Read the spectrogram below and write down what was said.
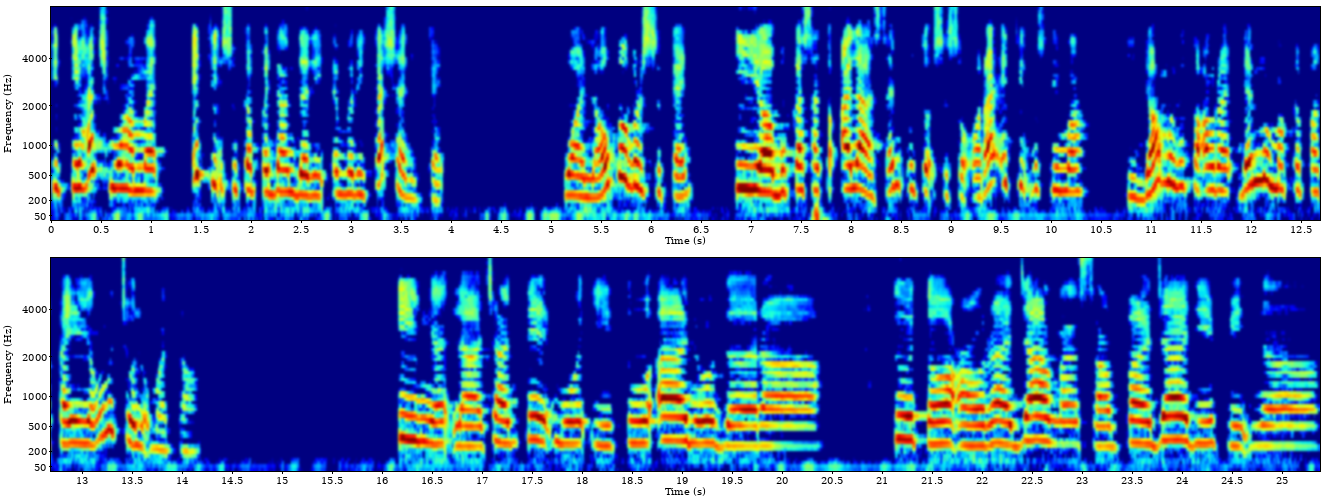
Ittihad Muhammad, atlet sukan pedang dari Amerika Syarikat. Walaupun bersukan, ia bukan satu alasan untuk seseorang atlet muslimah tidak menutup aurat dan memakai pakaian yang mencolok mata. Ingatlah cantikmu itu anugerah. Tutup aurat jangan sampai jadi fitnah.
